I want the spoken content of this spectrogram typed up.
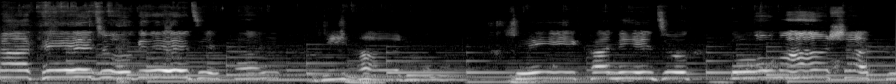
সাথে যোগে যেথায় বিহারো, সেইখানে যোগ তোমার সাথে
